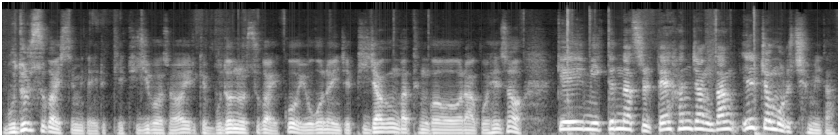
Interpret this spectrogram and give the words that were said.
묻을 수가 있습니다. 이렇게 뒤집어서 이렇게 묻어 놓을 수가 있고 요거는 이제 비자금 같은 거라고 해서 게임이 끝났을 때 한 장당 1점으로 칩니다.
